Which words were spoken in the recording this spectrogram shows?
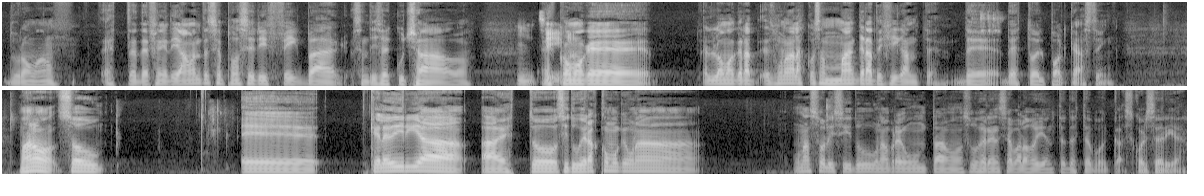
Duro, mano. Este, definitivamente ese positive feedback, sentirse escuchado, Mm, es como que es, lo más grat- es una de las cosas más gratificantes de, de esto del podcasting. Mano, so, eh, ¿qué le diría a esto? Si tuvieras como que una, una solicitud, una pregunta, una sugerencia para los oyentes de este podcast, ¿cuál sería?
